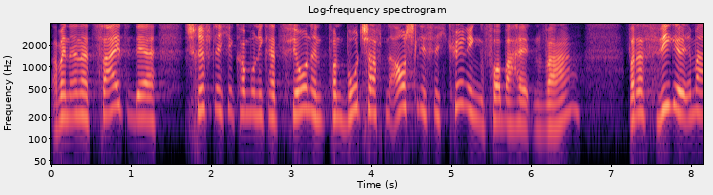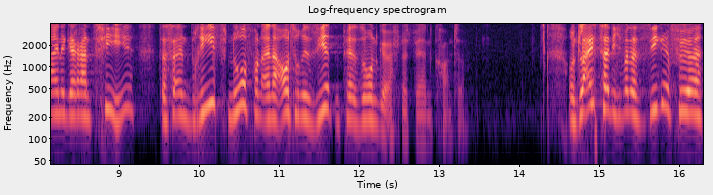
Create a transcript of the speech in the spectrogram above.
Aber in einer Zeit, in der schriftliche Kommunikation von Botschaften ausschließlich Königen vorbehalten war, war das Siegel immer eine Garantie, dass ein Brief nur von einer autorisierten Person geöffnet werden konnte. Und gleichzeitig war das Siegel für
